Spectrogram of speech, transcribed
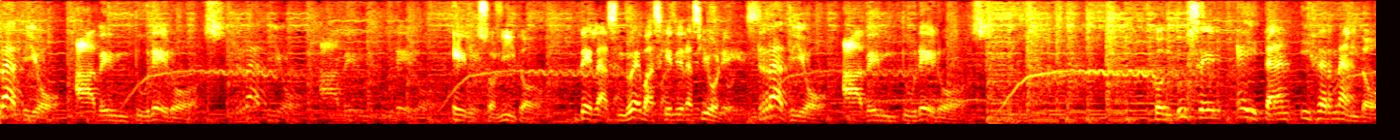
Radio Aventureros. Radio Aventureros. El sonido de las nuevas generaciones. Radio Aventureros. Conducen Eitan y Fernando.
